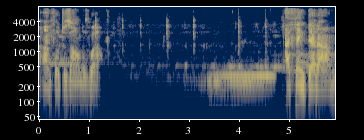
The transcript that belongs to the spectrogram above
an unfiltered zone as well. I think that um,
